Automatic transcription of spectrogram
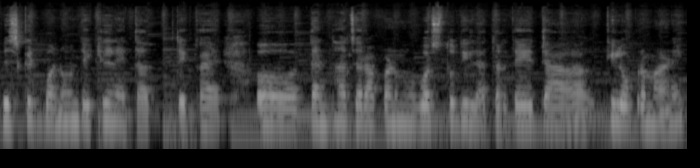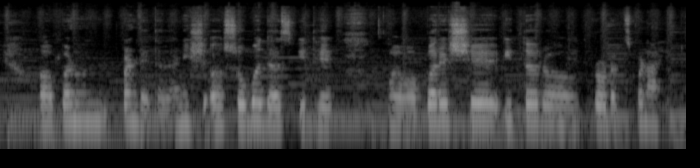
बिस्किट बनवून देखील नेतात. ते काय त्यांना जर आपण वस्तू दिल्या तर ते त्या किलोप्रमाणे बनवून पण देतात आणि श सोबतच इथे बरेचसे इतर प्रोडक्ट्स पण आहेत.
